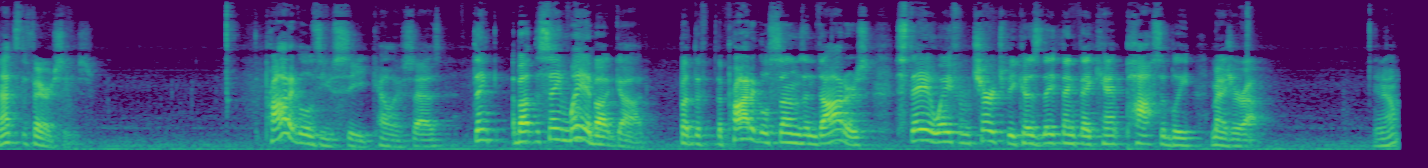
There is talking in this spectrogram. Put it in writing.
That's the Pharisees. The prodigals, you see, Keller says, think about the same way about God. But the, the prodigal sons and daughters stay away from church because they think they can't possibly measure up. You know?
